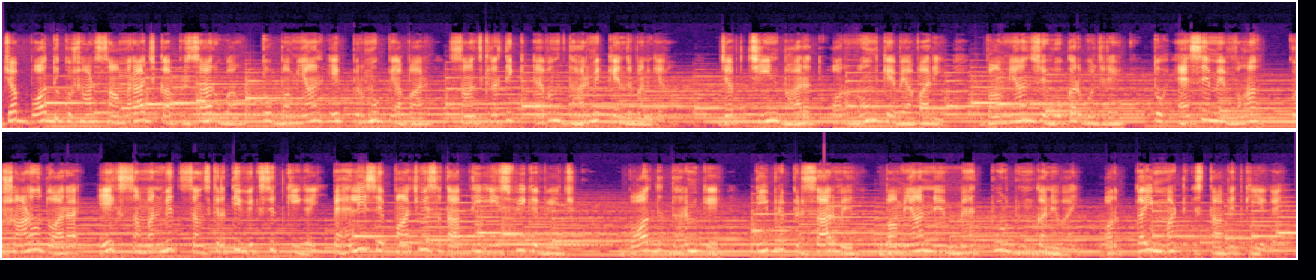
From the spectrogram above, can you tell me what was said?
जब बौद्ध कुषाण साम्राज्य का प्रसार हुआ तो बमियान एक प्रमुख व्यापार, सांस्कृतिक एवं धार्मिक केंद्र बन गया। जब चीन, भारत और रोम के व्यापारी बामियान से होकर गुजरे तो ऐसे में वहाँ कुषाणों द्वारा एक समन्वित संस्कृति विकसित की गई। पहली से पांचवी शताब्दी ईस्वी के बीच बौद्ध धर्म के तीव्र प्रसार में बामियान ने महत्वपूर्ण भूमिका निभाई और कई मठ स्थापित किए गए।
